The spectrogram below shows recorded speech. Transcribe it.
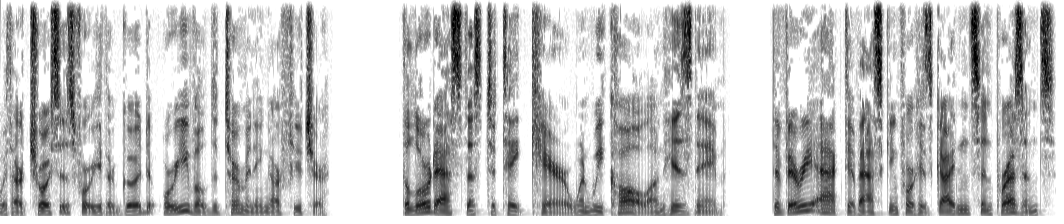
with our choices for either good or evil determining our future. The Lord asks us to take care when we call on His name. The very act of asking for His guidance and presence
